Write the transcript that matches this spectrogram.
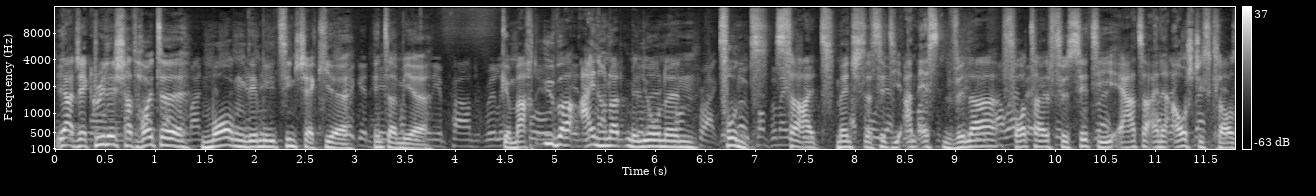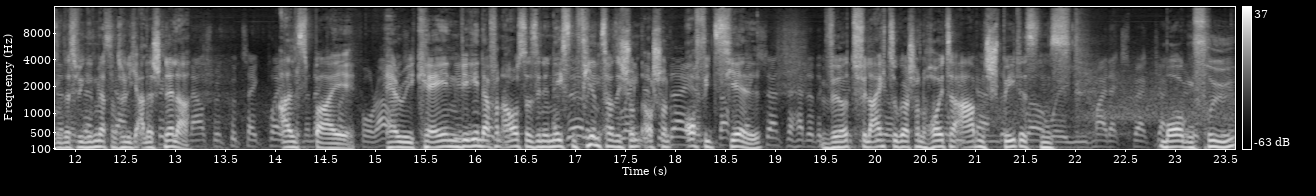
Ja, Jack Grealish hat heute Morgen den Medizincheck hier hinter mir gemacht. Über 100 Millionen Pfund zahlt Manchester City an Aston Villa. Vorteil für City, er hatte eine Ausstiegsklausel, deswegen ging das natürlich alles schneller als bei Harry Kane. Wir gehen davon aus, dass in den nächsten 24 Stunden auch schon offiziell wird. Vielleicht sogar schon heute Abend, spätestens morgen früh.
